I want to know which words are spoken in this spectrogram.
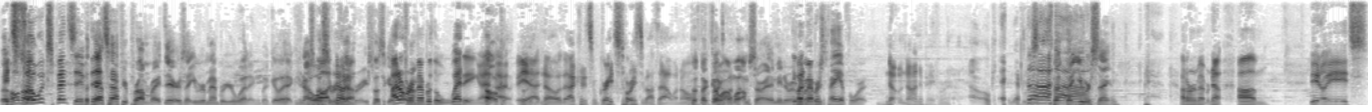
But it's so on. expensive but that that's half your problem right there is that you remember your wedding. But go ahead. You're not Oh, well, supposed to no, no. remember. You're supposed to get. I don't drunk. remember the wedding. I, Oh, okay, I- okay. Yeah, no, I could some great stories about that one. I'll, but, but go on. Well, I'm sorry. I didn't mean to He interrupt. remembers paying for it. No, no, I didn't pay for it. Oh, okay. Never but, but you were saying. I don't remember. No, um, you know, it's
